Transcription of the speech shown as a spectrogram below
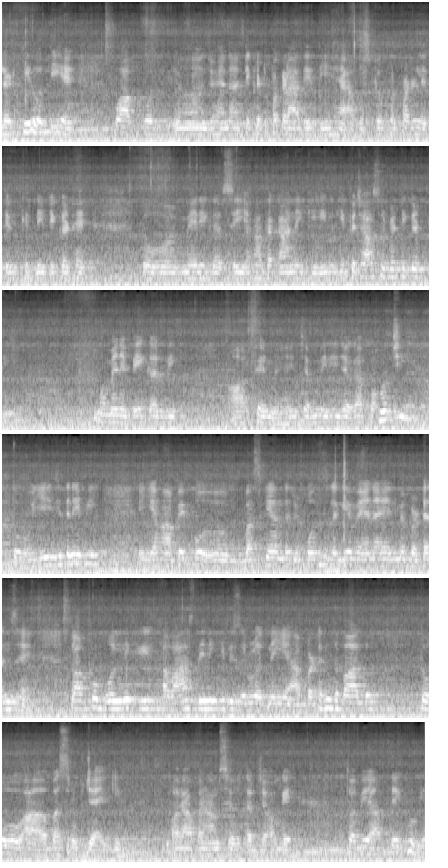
लड़की होती है, वो आपको जो है ना टिकट पकड़ा देती है, आप उसके ऊपर पढ़ लेते हो कितनी टिकट है। तो मेरे घर से यहाँ तक आने की इनकी पचास रुपये टिकट थी, वो मैंने पे कर दी। और फिर मैं जब मेरी जगह पहुँची तो ये जितने भी यहाँ पे बस के अंदर जो पोल्स लगे हुए हैं ना, इनमें बटन्स हैं। तो आपको बोलने की, आवाज़ देने की भी ज़रूरत नहीं है। आप बटन दबा दो तो बस रुक जाएगी और आप आराम से उतर जाओगे। तो अभी आप देखोगे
